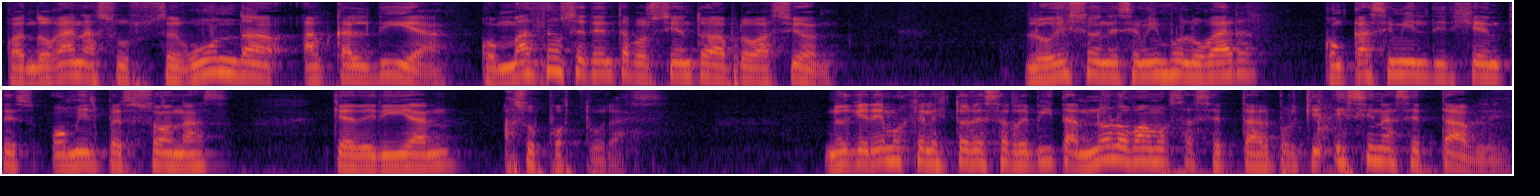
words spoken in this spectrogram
cuando gana su segunda alcaldía con más de un 70% de aprobación, lo hizo en ese mismo lugar con casi mil dirigentes o mil personas que adherían a sus posturas. No queremos que la historia se repita, no lo vamos a aceptar porque es inaceptable.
